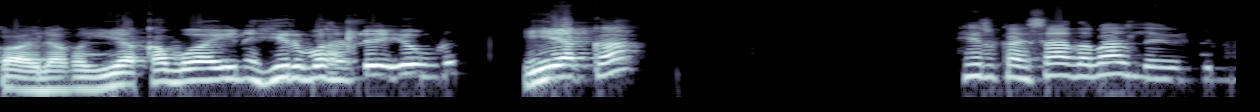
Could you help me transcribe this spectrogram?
काय लागा एका बाईने हिर भरले एवढं? एका? हेर काय साधं भाजलंय तिनं.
